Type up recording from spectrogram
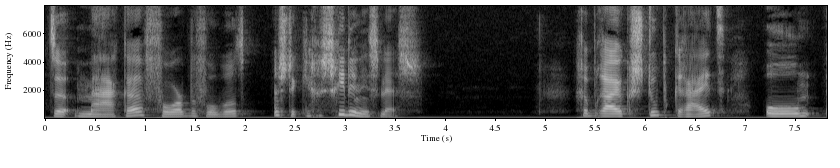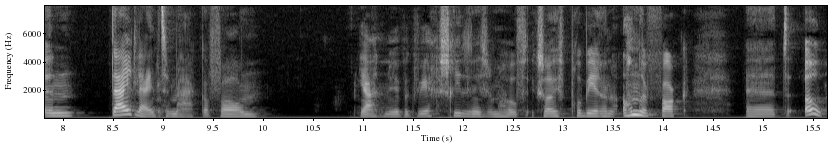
te maken voor bijvoorbeeld een stukje geschiedenisles. Gebruik stoepkrijt om een tijdlijn te maken van. Ja, nu heb ik weer geschiedenis in mijn hoofd. Ik zal even proberen een ander vak uh, te, oh,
